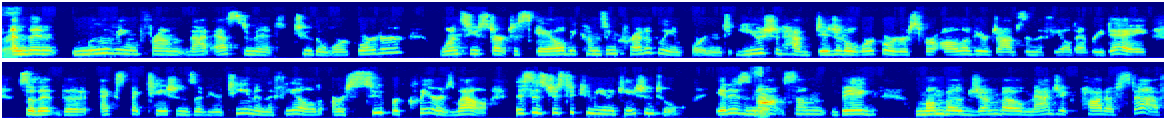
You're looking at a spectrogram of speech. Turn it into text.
Right. And then moving from that estimate to the work order, once you start to scale becomes incredibly important. You should have digital work orders for all of your jobs in the field every day so that the expectations of your team in the field are super clear as well. This is just a communication tool. It is not some big mumbo jumbo magic pot of stuff.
